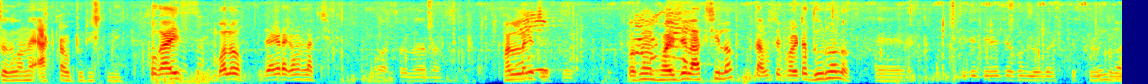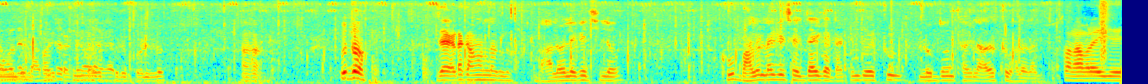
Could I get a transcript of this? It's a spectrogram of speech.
তো তখন একটাও ট্যুরিস্ট নেই। তো গাইস বলো, জায়গাটা কেমন লাগছে? ভালো লেগেছে? প্রথমে ভয় যে লাগছিল, তারপর সে ভয়টা দূর হলো? ধীরে ধীরে যখন লোক আসতে শুরু করল আমাদের শুরু করল হ্যাঁ। বুঝতো জায়গাটা কেমন লাগল? ভালো লেগেছিল। খুব ভালো লেগেছে জায়গাটা, কিন্তু একটু লোকজন থাকলে আরও একটু ভালো লাগতো। এখন আমরা এই যে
